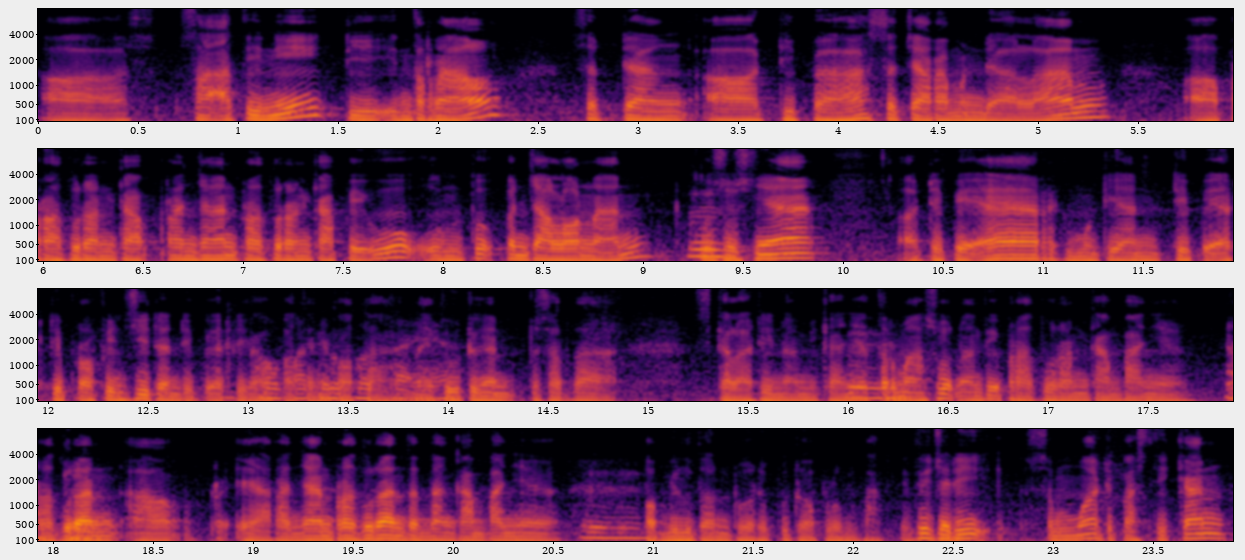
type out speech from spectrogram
Uh, saat ini di internal sedang uh, dibahas secara mendalam uh, peraturan rancangan peraturan KPU untuk pencalonan khususnya uh, DPR, kemudian DPR di provinsi dan DPR di kabupaten kota. kota, Nah, ya. itu dengan beserta segala dinamikanya termasuk nanti peraturan kampanye. Peraturan uh, per- ya rancangan peraturan tentang kampanye pemilu tahun 2024. Itu jadi semua dipastikan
